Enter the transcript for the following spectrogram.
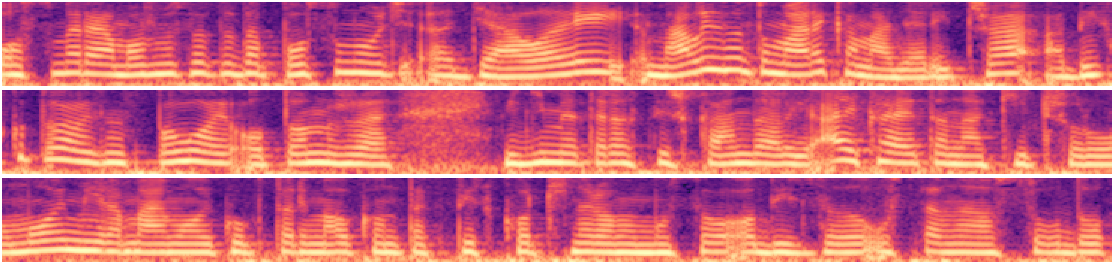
o smere a môžeme sa teda posunúť ďalej. Mali sme tu Mareka Maďariča a diskutovali sme spolu aj o tom, že vidíme teraz tie škandály aj Kajetana Kičuru, môj Mira Majmojku, ktorý mal kontakty s Kočnerom, musel odísť z ústavného súdu.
